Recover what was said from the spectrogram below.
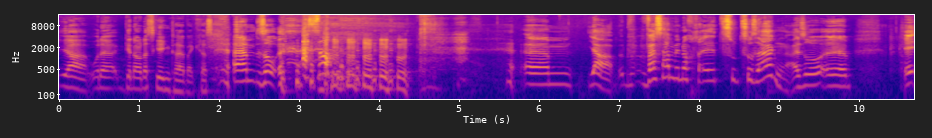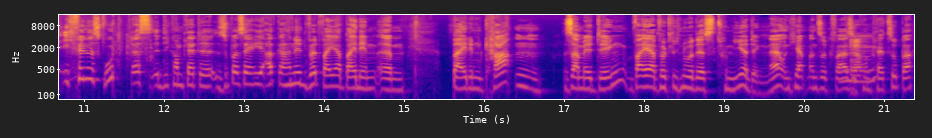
Ja, oder genau das Gegenteil bei Chris. Ähm, so. Ach so. ähm, ja, was haben wir noch äh, zu, zu sagen? Also, äh, ich finde es gut, dass die komplette Super-Serie abgehandelt wird, weil ja bei dem, ähm, bei dem Kartensammelding war ja wirklich nur das Turnierding, ne? Und hier hat man so quasi komplett super.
